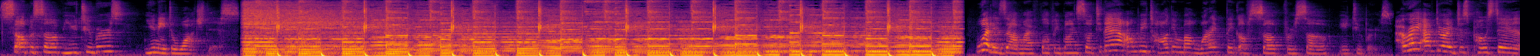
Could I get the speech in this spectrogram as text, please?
Sub sub YouTubers, you need to watch this. What is up my fluffy buns? So today I'll be talking about what I think of sub for sub YouTubers. Right after I just posted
